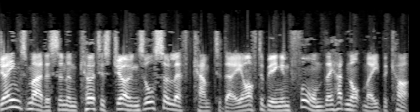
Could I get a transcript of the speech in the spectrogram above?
James Maddison and Curtis Jones also left camp today after being informed they had not made the cut.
